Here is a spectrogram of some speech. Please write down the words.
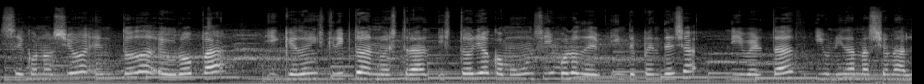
se conoció en toda Europa y quedó inscrito en nuestra historia como un símbolo de independencia, libertad y unidad nacional.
